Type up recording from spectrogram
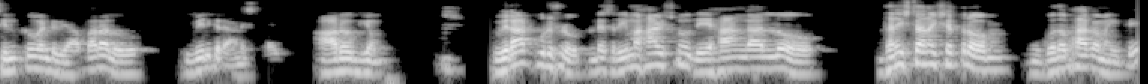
సిల్క్ వంటి వ్యాపారాలు వీరికి రాణిస్తాయి. ఆరోగ్యం. విరాట్ పురుషుడు అంటే శ్రీ మహావిష్ణువు దేహాంగాల్లో ధనిష్ట నక్షత్రం గుదభాగం అయితే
